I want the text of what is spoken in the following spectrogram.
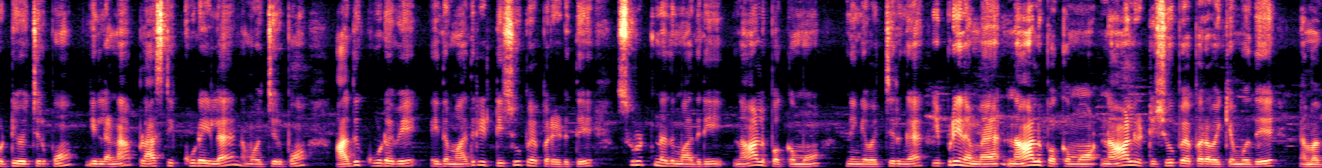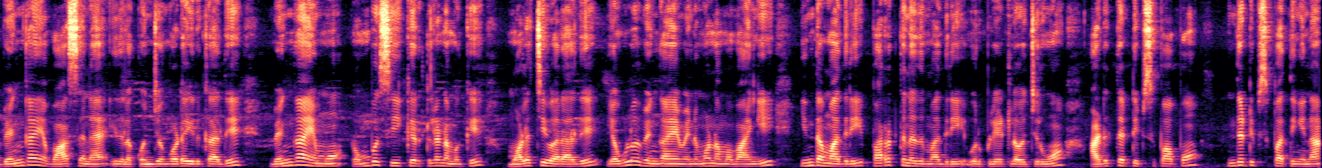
கொட்டி வச்சுருப்போம். இல்லைன்னா பிளாஸ்டிக் கூடையில் நம்ம வச்சுருப்போம். அது கூடவே இதை மாதிரி டிஷ்யூ பேப்பர் எடுத்து சுருட்டினது மாதிரி நாலு பக்கமும் நீங்கள் வச்சுருங்க. இப்படி நம்ம நாலு பக்கமும் நாலு டிஷ்யூ பேப்பரை வைக்கும் போது நம்ம வெங்காய வாசனை இதில் கொஞ்சம் கூட இருக்காது. வெங்காயமும் ரொம்ப சீக்கிரத்தில் நமக்கு முளைச்சி வராது. எவ்வளோ வெங்காயம் வேணுமோ நம்ம வாங்கி இந்த மாதிரி பரத்துனது மாதிரி ஒரு பிளேட்டில் வச்சுருவோம். அடுத்த டிப்ஸ் பார்ப்போம். இந்த டிப்ஸ் பார்த்தீங்கன்னா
